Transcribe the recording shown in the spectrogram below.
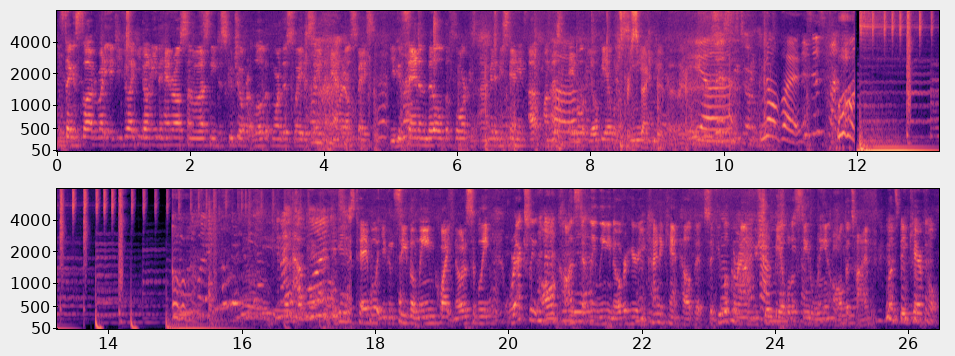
Let's take a slow, everybody. If you feel like you don't need the handrails, some of us need to scooch over a little bit more this way to stay in the handrail space. You can stand in the middle of the floor because I'm going to be standing up on this oh. table. You'll be able to see me. Perspective and- that they're Yeah. No, This table, you can see the lean quite noticeably. We're actually all constantly leaning over here. You kind of can't help it. So if you look around, you should be able to see the lean all the time. Let's be careful.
